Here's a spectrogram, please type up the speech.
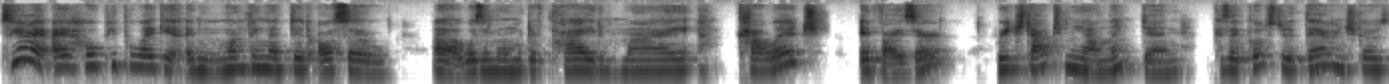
so yeah, I, I hope people like it. And one thing that did also uh, was a moment of pride. My college advisor reached out to me on LinkedIn because I posted it there. And she goes,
